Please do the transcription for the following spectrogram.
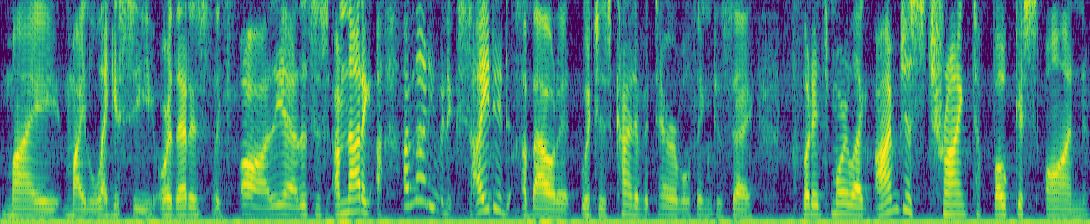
my my legacy or that is like oh yeah this is I'm not I'm not even excited about it which is kind of a terrible thing to say. But it's more like I'm just trying to focus on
